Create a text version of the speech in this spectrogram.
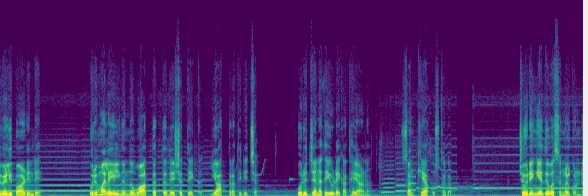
വെളിപാടിന്റെ ഒരു മലയിൽ നിന്ന് വാഗ്ദത്ത ദേശത്തേക്ക് യാത്ര തിരിച്ച ഒരു ജനതയുടെ കഥയാണ് സംഖ്യാപുസ്തകം. ചുരുങ്ങിയ ദിവസങ്ങൾ കൊണ്ട്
